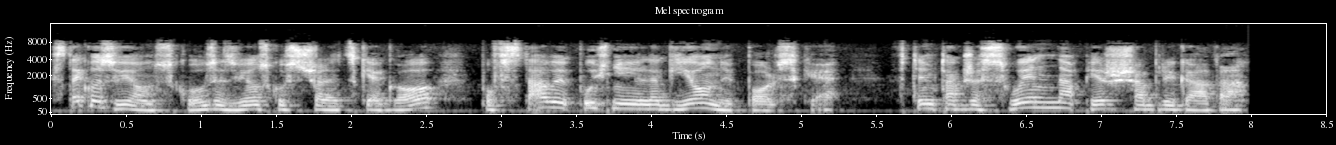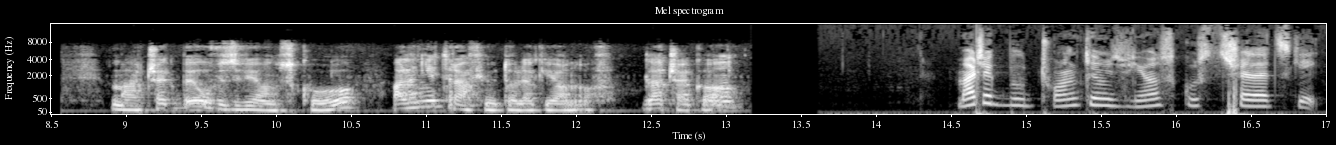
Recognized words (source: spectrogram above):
Z tego związku, ze Związku Strzeleckiego, powstały później legiony polskie, w tym także słynna pierwsza brygada. Maczek był w związku, ale nie trafił do legionów. Dlaczego? Maczek był członkiem Związku Strzeleckiego.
